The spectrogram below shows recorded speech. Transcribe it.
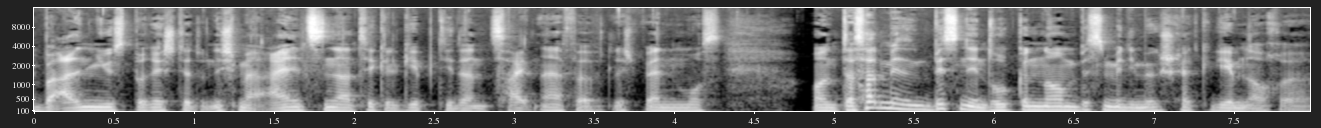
über alle News berichtet und nicht mehr einzelne Artikel gibt, die dann zeitnah veröffentlicht werden muss. Und das hat mir ein bisschen den Druck genommen, ein bisschen mir die Möglichkeit gegeben, auch äh,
